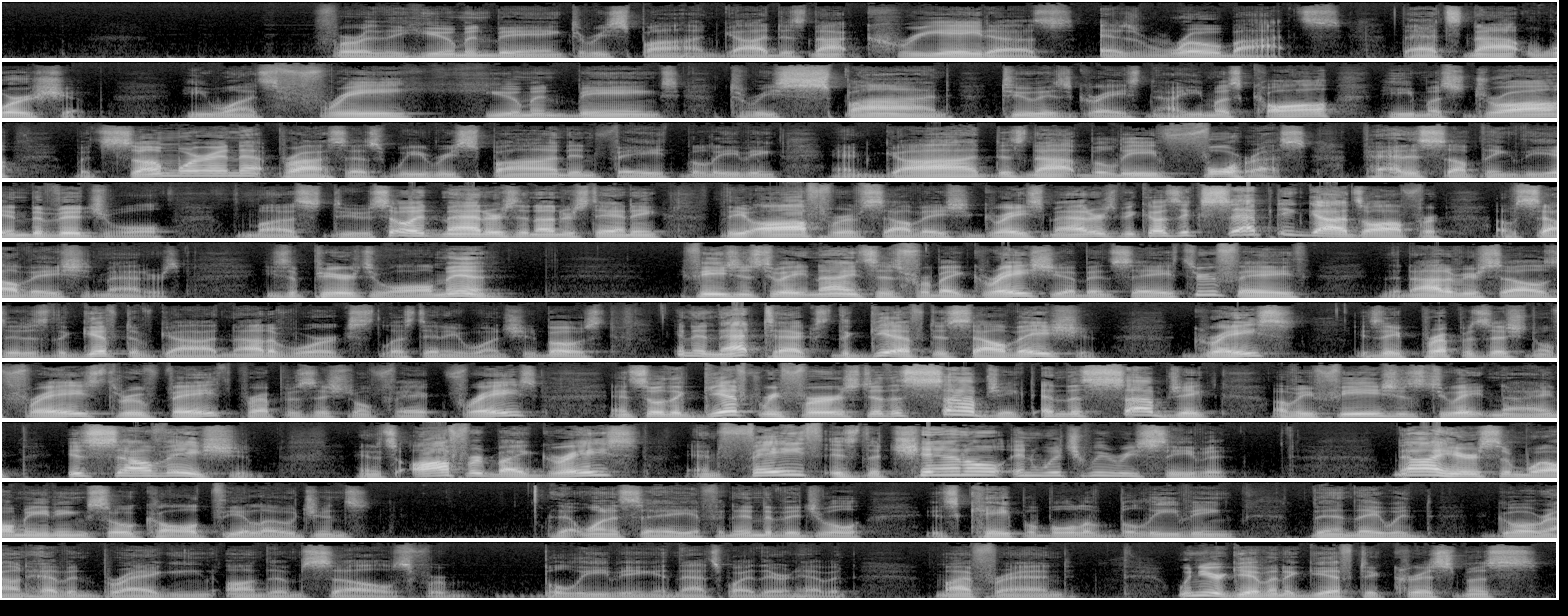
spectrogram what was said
for the human being to respond. God does not create us as robots. That's not worship. He wants free human beings to respond to his grace. Now, he must call, he must draw, but somewhere in that process, we respond in faith, believing, and God does not believe for us. That is something the individual must do. So it matters in understanding the offer of salvation. Grace matters because accepting God's offer of salvation matters. He's appeared to all men. Ephesians 2 8 9 says, For by grace you have been saved through faith, that not of yourselves, it is the gift of God, not of works, lest anyone should boast. And in that text, the gift is salvation. Grace is a prepositional phrase through faith, prepositional fa- phrase. And so the gift refers to the subject, and the subject of Ephesians 2 8 9 is salvation. And it's offered by grace, and faith is the channel in which we receive it. Now, I hear some well meaning so called theologians that want to say if an individual is capable of believing, then they would go around heaven bragging on themselves for believing, and that's why they're in heaven. My friend, when you're given a gift at Christmas,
